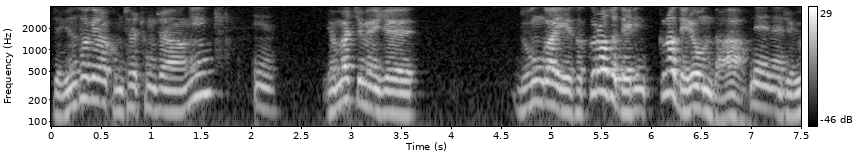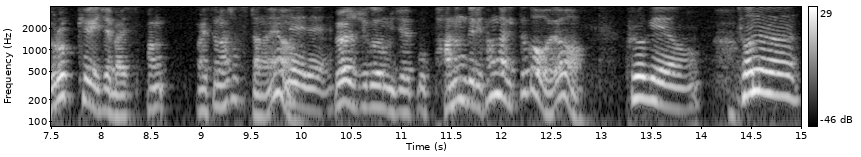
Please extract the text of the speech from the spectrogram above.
이제 윤석열 검찰총장이 예, 연말쯤에 이제 누군가에 의해서 끌어져 내린 끌어 내려온다. 네 네. 이제 이렇게 이제 말씀 방, 말씀하셨었잖아요. 네, 네. 그래서 지금 이제 뭐 반응들이 상당히 뜨거워요. 그러게요. 저는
